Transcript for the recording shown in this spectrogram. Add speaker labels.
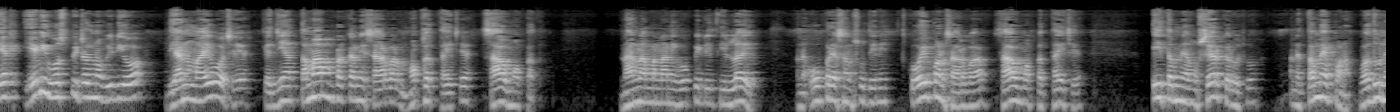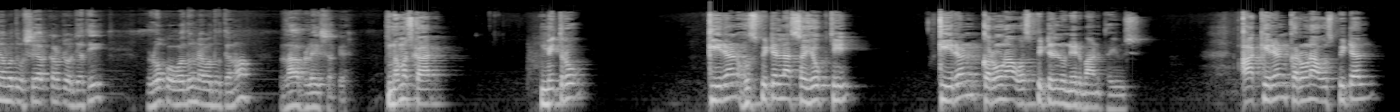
Speaker 1: એક એવી હોસ્પિટલનો વીડિયો ધ્યાનમાં આવ્યો છે કે જ્યાં તમામ પ્રકારની સારવાર મફત થાય છે, સાવ મફત. નાનામાં નાની ઓપીડીથી લઈ અને ઓપરેશન સુધીની કોઈ પણ સારવાર સાવ મફત થાય છે. એ તમને હું શેર કરું છું અને તમે પણ વધુ ને વધુ શેર કરજો, જેથી લોકો વધુ ને વધુ તેનો લાભ લઈ શકે.
Speaker 2: નમસ્કાર. મિત્રો, કિરણ હોસ્પિટલના સહયોગથી કિરણ કરુણા હોસ્પિટલનું નિર્માણ થયું છે. આ કિરણ કરુણા હોસ્પિટલ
